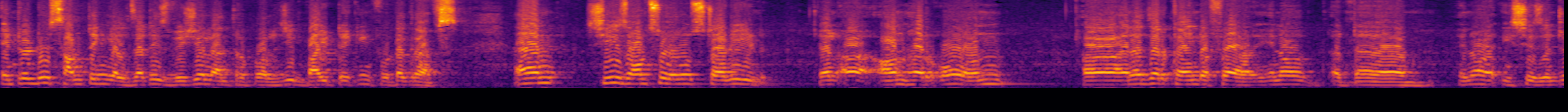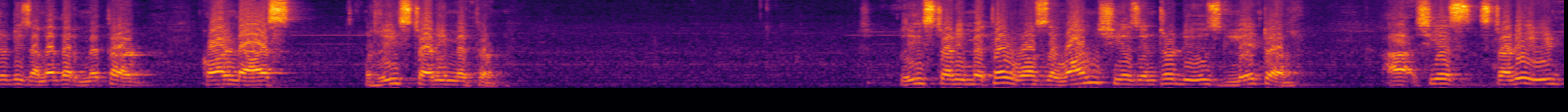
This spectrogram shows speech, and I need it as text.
introduce something else that is visual anthropology by taking photographs and she is also studied uh, on her own another kind of uh, you know uh, you know she has introduced another method called as restudy method. Restudy method was the one she has introduced later. Uh, she has studied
